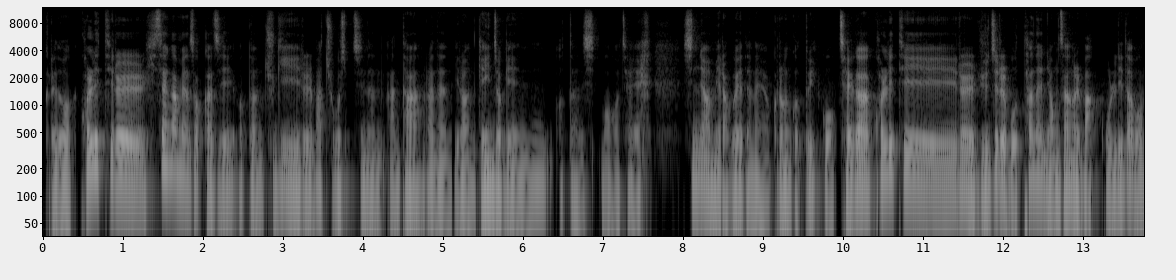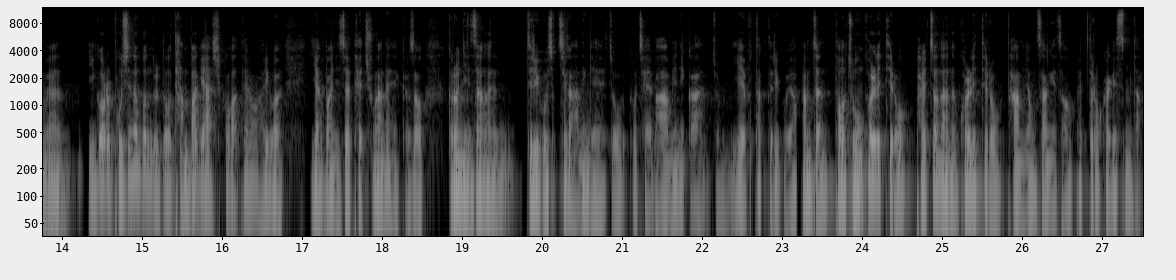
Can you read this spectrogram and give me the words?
그래도 퀄리티를 희생하면서까지 어떤 주기를 맞추고 싶지는 않다라 는 이런 개인적인 어떤 뭐제 신념이라고 해야 되나요? 그런 것도 있고 제가 퀄리티를 유지를 못하는 영상을 막 올리다 보면 이거를 보시는 분들도 단박에 아실 것 같아요. 아 이거 이 양반 이제 대충 하네. 그래서 그런 인상은 드리고 싶지가 않은 게 또 제 마음이니까 좀 이해 부탁드리고요. 아무튼 더 좋은 퀄리티로 발전하는 퀄리티로 다음 영상에서 뵙도록 하겠습니다.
